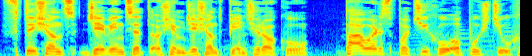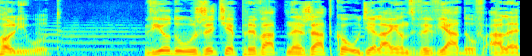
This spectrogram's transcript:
W 1985 roku Powers po cichu opuścił Hollywood. Wiódł życie prywatne, rzadko udzielając wywiadów, ale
